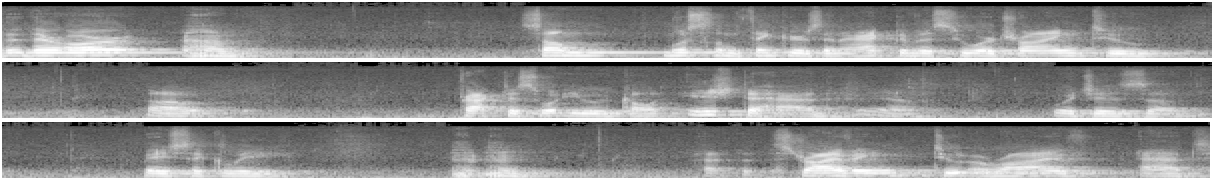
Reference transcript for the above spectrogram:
th- there are um, some Muslim thinkers and activists who are trying to uh, practice what you would call ijtihad, which is uh, basically striving to arrive at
